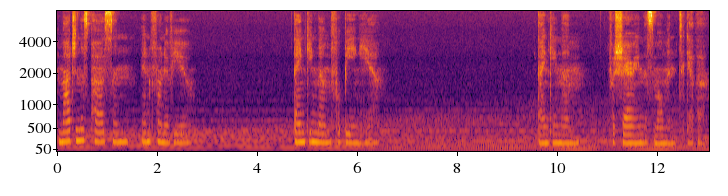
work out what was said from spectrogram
Imagine this person in front of you, thanking them for being here, thanking them for sharing this moment together.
